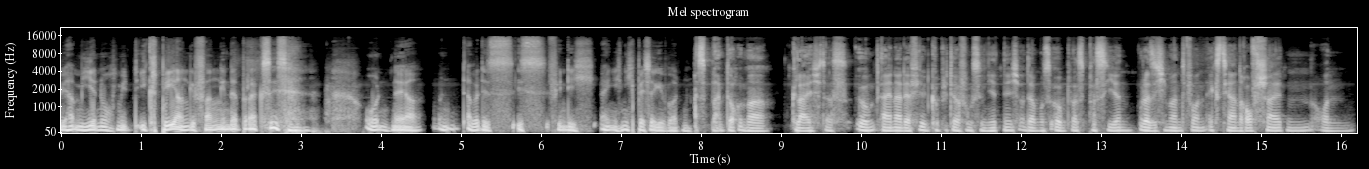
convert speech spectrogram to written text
wir haben hier noch mit XP angefangen in der Praxis. Und naja, und, aber das ist, finde ich, eigentlich nicht besser geworden. Es bleibt auch immer gleich, dass irgendeiner der vielen Computer funktioniert nicht und da muss irgendwas passieren oder sich jemand von extern raufschalten und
